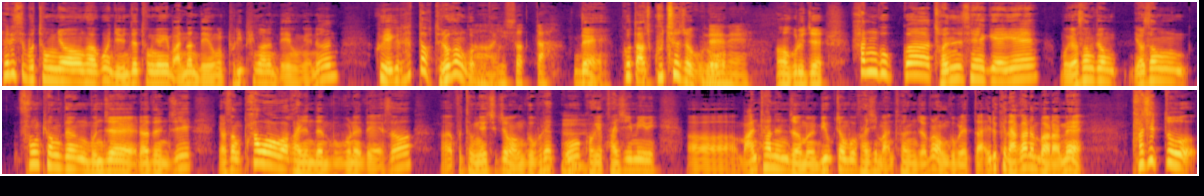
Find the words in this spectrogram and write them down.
해리스 부통령하고 이제 윤 대통령이 만난 내용을 브리핑하는 내용에는 그 얘기를 했다고 들어간 겁니다. 아, 있었다. 네, 그것도 아주 구체적으로. 네네. 어 그리고 이제 한국과 전 세계의 뭐 여성 정 여성 성평등 문제라든지 여성 파워와 관련된 부분에 대해서 어, 부통령이 직접 언급을 했고 음. 거기에 관심이 어 많다는 점을 미국 정부가 관심이 많다는 점을 언급을 했다 이렇게 나가는 바람에 다시 또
